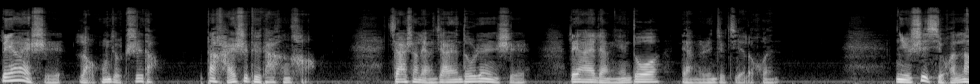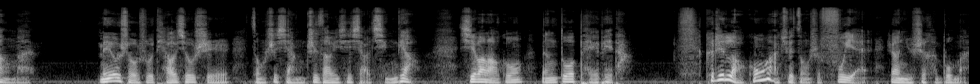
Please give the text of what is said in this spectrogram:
恋爱时老公就知道，但还是对她很好。加上两家人都认识，恋爱两年多，两个人就结了婚。女士喜欢浪漫，没有手术调休时，总是想制造一些小情调，希望老公能多陪陪她。可这老公啊，却总是敷衍，让女士很不满。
